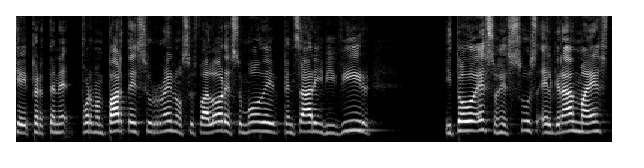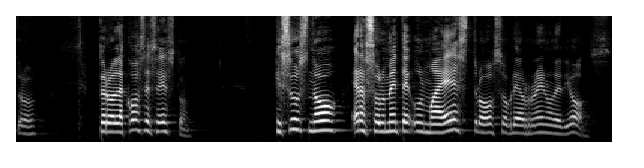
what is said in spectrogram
que forman parte de su reino, sus valores, su modo de pensar y vivir. Y todo eso, Jesús, el gran maestro. Pero la cosa es esto. Jesús no era solamente un maestro sobre el reino de Dios.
